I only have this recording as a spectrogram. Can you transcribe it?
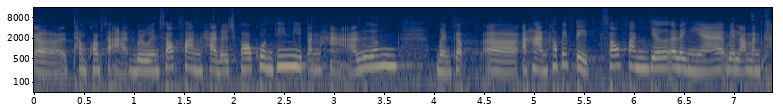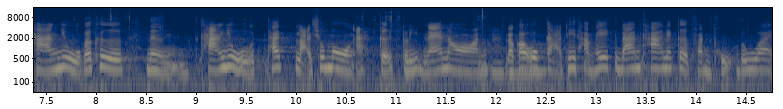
เอ่อทำความสะอาดบริเวณซอกฟันค่ะ โดยเฉพาะคนที่มีปัญหาเรื่องเหมือนกับเอ่ออาหารเข้าไปติดซอกฟันเยอะอะไรเงี้ย เวลามันค้างอยู่ก็คือหนึ่งค้างอยู่ถ้าหลายชั่วโมงอะเกิดกลิ่นแน่นอน แล้วก็โอกาสที่ทำให้ด้านข้างเนี่ยเกิดฟันผุด้วย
